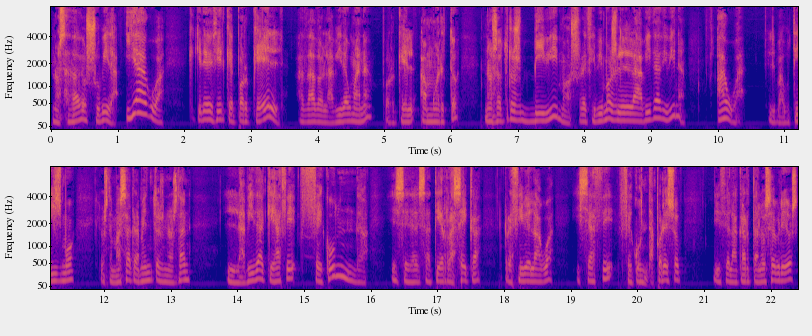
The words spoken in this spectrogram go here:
nos ha dado su vida. Y agua, que quiere decir que porque Él ha dado la vida humana, porque Él ha muerto, nosotros vivimos, recibimos la vida divina. Agua, el bautismo, los demás sacramentos nos dan la vida que hace fecunda. Esa, tierra seca recibe el agua y se hace fecunda. Por eso, dice la carta a los hebreos,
